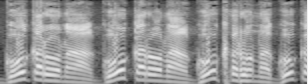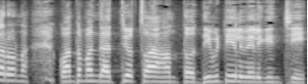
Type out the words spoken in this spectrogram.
go corona go corona go corona go corona కొంతమంది అత్యుత్సాహంతో దివిటీలు వెలిగించి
